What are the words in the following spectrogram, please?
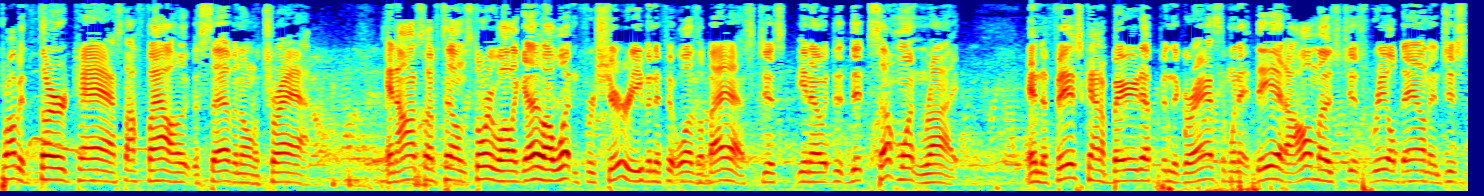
probably the third cast I foul hooked a seven on a trap. And honestly, I was telling the story a while ago. I wasn't for sure, even if it was a bass. Just you know, it, it, something wasn't right. And the fish kind of buried up in the grass, and when it did, I almost just reeled down and just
